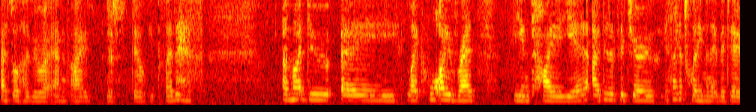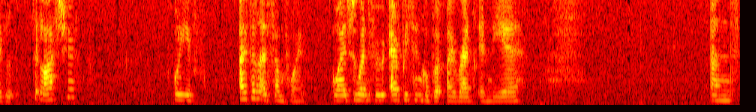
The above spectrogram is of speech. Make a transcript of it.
I saw her do it and I just steal people's ideas. I might do a like what I read the entire year. I did a video, it's like a 20 minute video, is it last year? Or you I've done it at some point where I just went through every single book I read in the year and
